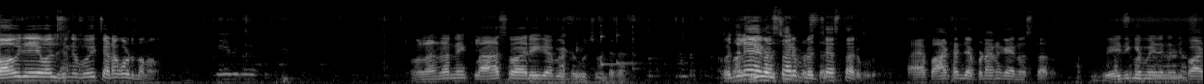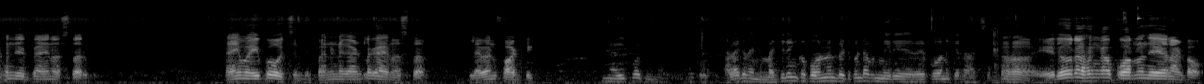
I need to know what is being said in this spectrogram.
బాగు చేయవలసింది పోయి చెడగొడుతున్నాం. లేదు లేదు వాళ్ళందరినీ క్లాస్ వారీగా పెట్టి కూర్చుంటారా? వదిలే ఆయన వస్తారు ఇప్పుడు వచ్చేస్తారు ఇప్పుడు. ఆ పాఠం చెప్పడానికి ఆయన వస్తారు. వేదిక మీద నుంచి పాఠం చెప్పి ఆయన వస్తారు. టైం అయిపో వచ్చింది పన్నెండు గంటలకు ఆయన వస్తారు. Eleven forty. అలా కదండి. మధ్యలో ఇంకో పౌర్ణమి పెట్టుకుంటే అప్పుడు మీరు రేపు పౌర్ణమికి రావచ్చు. ఏదో రకంగా పూర్ణం చేయాలంటావు.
